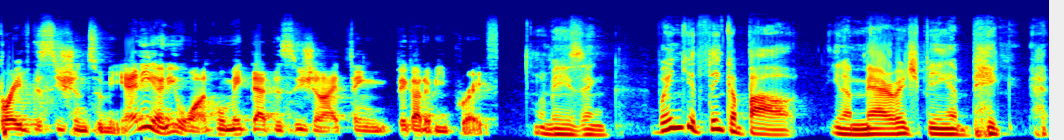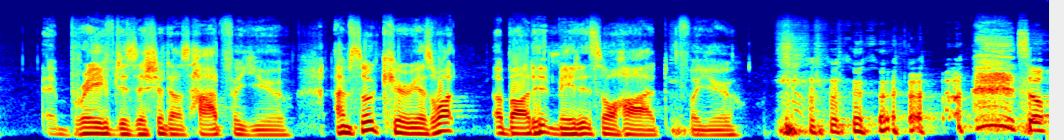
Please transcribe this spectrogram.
brave decision to me. Any anyone who make that decision, I think they got to be brave. Amazing. When you think about you know marriage being a big, a brave decision that was hard for you, I'm so curious. What about it made it so hard for you? so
